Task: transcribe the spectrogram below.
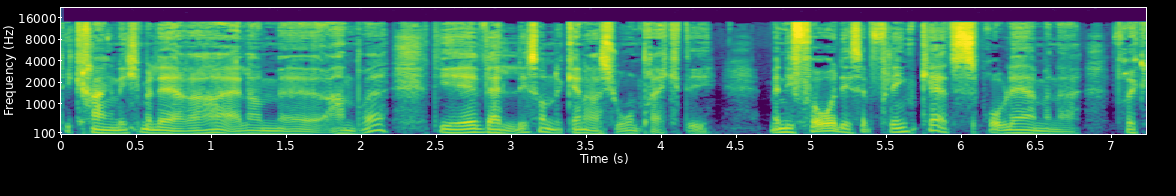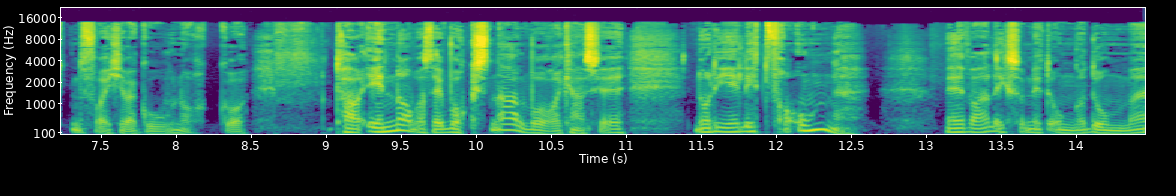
De krangler ikke med lærere eller med andre. De er veldig sånn generasjonprektige. Men de får disse flinkhetsproblemene, frykten for ikke å være gode nok, og tar inn over seg voksenalvoret kanskje når de er litt for unge. Vi var liksom litt unge og dumme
